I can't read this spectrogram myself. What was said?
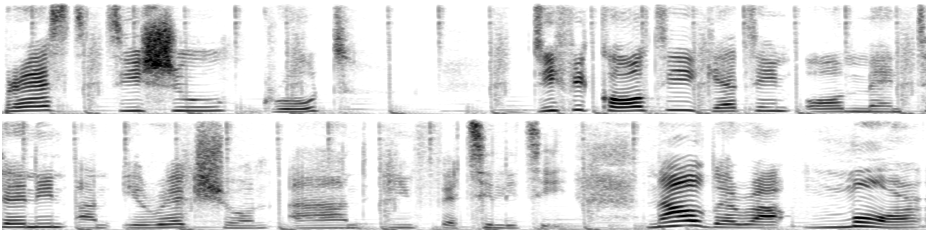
breast tissue growth, difficulty getting or maintaining an erection, and infertility. Now, there are more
